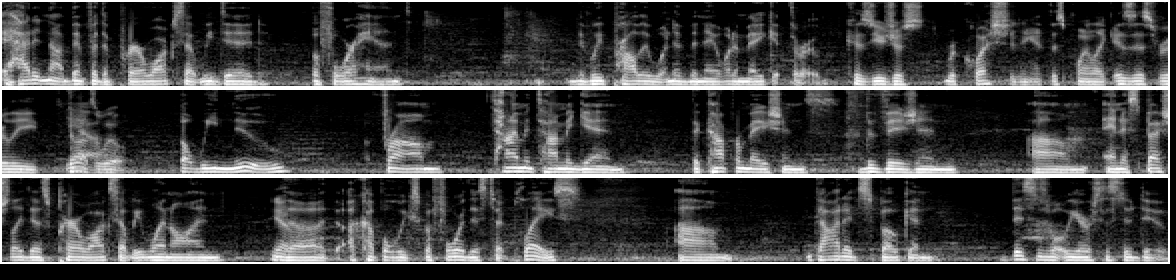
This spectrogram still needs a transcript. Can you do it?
had it not been for the prayer walks that we did beforehand, that we probably wouldn't have been able to make it through. because you just were questioning at this point like is this really god's Yeah. will But we knew from time and time again the confirmations, the vision, um, and especially those prayer walks that we went on Yeah. the, a couple weeks before this took place. Um, God had spoken. This is what we are supposed to do.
